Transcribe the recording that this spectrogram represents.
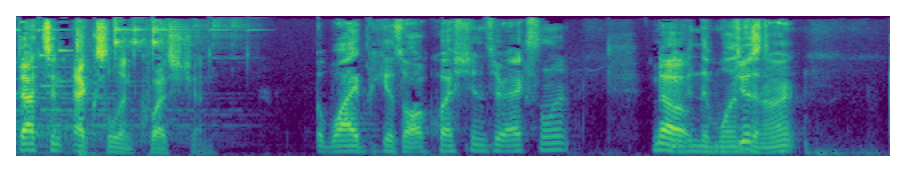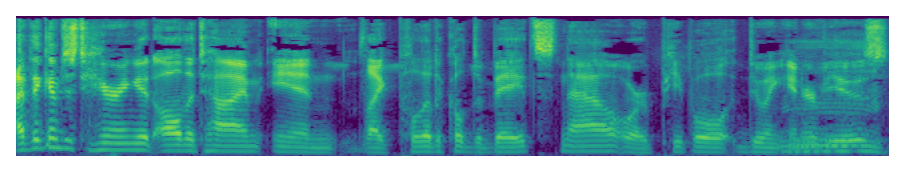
That's an excellent question. Why? Because all questions are excellent. No, even the ones just- that aren't. I think I'm just hearing it all the time in like political debates now, or people doing interviews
